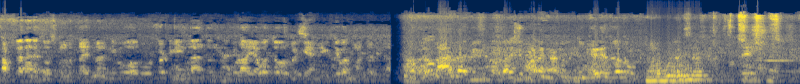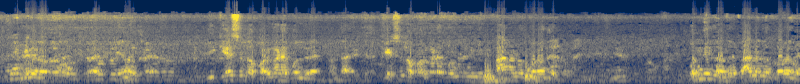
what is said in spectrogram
ಸಾಫ್ಟ್ವೇರ್ನೇ ತೋರಿಸ್ಕೊಂಡು ಬರ್ತಾ ಇದ್ರ ನೀವು ಅವ್ರ ಒಟ್ಟೊಟ್ಟಿಗೆ ಇಲ್ಲ ಅಂತಂದ್ರೂ ಕೂಡ ಯಾವತ್ತೂ ಅವ್ರ ಬಗ್ಗೆ ನೆಗೆಟಿವ್ ಆಗಿ ಮಾತಾಡಿಲ್ಲ. ಈ ಕೇಸಿಂದ ಹೊರಗಡೆ ಬಂದ್ರೆ ಅಂತ ಹೇಳ್ತಾರೆ? ಕೇಸಿಂದ ಹೊರಗಡೆ ಬಂದ್ರೆ ನಿಮಗೆ ಕಾನೂನು ಅನ್ನೋದು ಬರೋದೇ ಇಲ್ಲ. ಬಂದಿಲ್ಲ ಅಂದ್ರೆ ಬ್ಯಾನ್ ಅನ್ನೋದು ಬರೋದೇ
